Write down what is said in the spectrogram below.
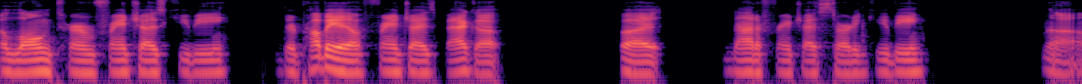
a long-term franchise QB. They're probably a franchise backup, but not a franchise starting QB. Uh,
